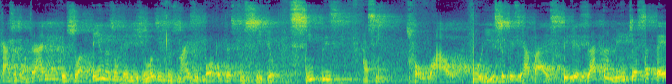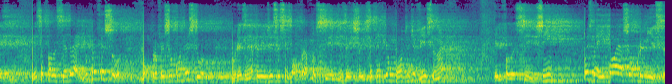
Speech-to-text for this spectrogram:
Caso contrário, eu sou apenas um religioso e dos mais hipócritas possível. Simples assim. Uau! Por isso que esse rapaz teve exatamente essa tese. Aí você fala assim, André, e o professor? Bom, o professor contestou. Por exemplo, ele disse assim: Bom, para você dizer isso aí, você tem que ter um ponto de vista, não é? Ele falou assim: Sim, pois bem, e qual é a sua premissa?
